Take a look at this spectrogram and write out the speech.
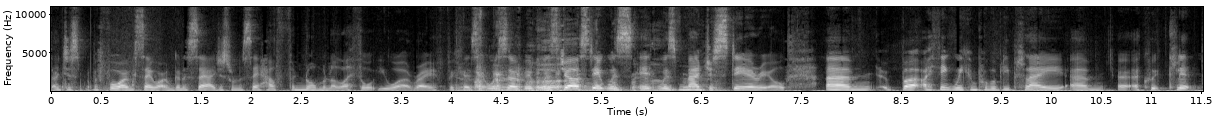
I, just before I say what I'm going to say, I just want to say how phenomenal I thought you were, Rafe, because it was it was just it was it was magisterial. Um, but I think we can probably play um, a, a, quick clip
